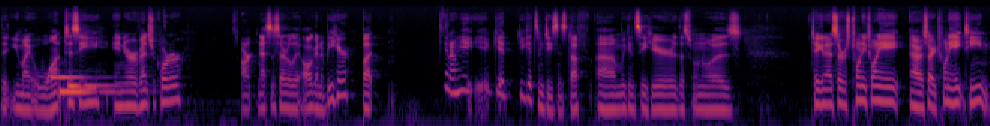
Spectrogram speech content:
that you might want to see in your events recorder aren't necessarily all going to be here, but you know you, you, get you get some decent stuff. Um, we can see here this one was taken out of service 2020, uh, sorry 2018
